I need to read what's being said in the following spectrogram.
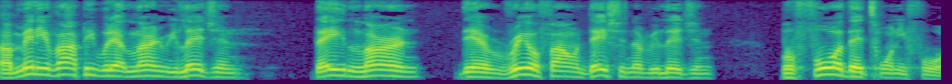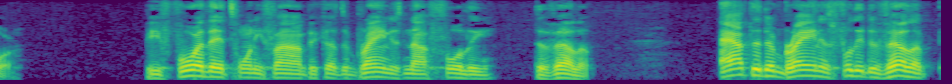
Uh, many of our people that learn religion, they learn their real foundation of religion before they're 24, before they're 25, because the brain is not fully developed. After the brain is fully developed,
